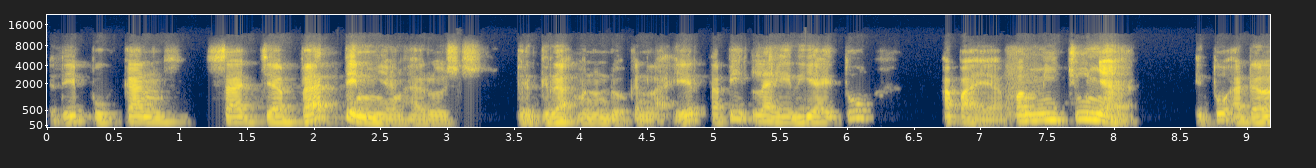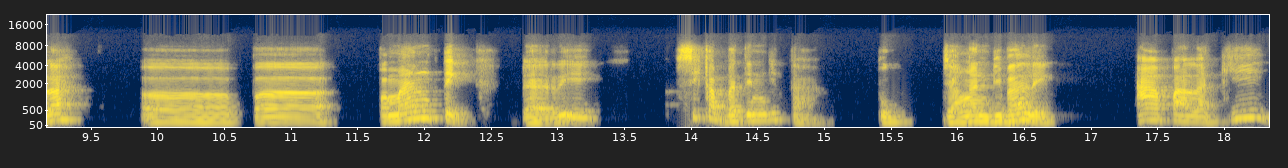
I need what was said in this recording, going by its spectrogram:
Jadi bukan saja batin yang harus bergerak menundukkan lahir, tapi lahiriah itu apa ya pemicunya itu adalah eh, pe, pemantik dari sikap batin kita. Jangan dibalik. Apalagi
